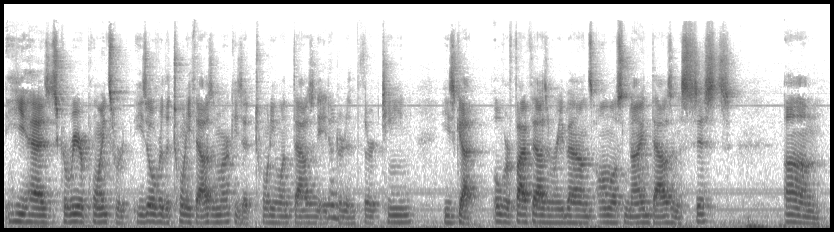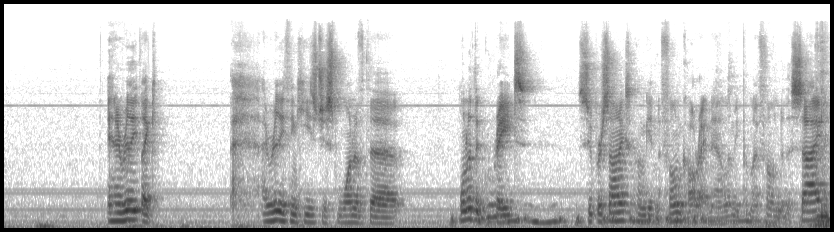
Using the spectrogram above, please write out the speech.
he has his career points where he's over the 20,000 mark. He's at 21,813. He's got over 5,000 rebounds, almost 9,000 assists. Um, and I really like I really think he's just one of the one of the great supersonics. I'm getting a phone call right now. Let me put my phone to the side.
